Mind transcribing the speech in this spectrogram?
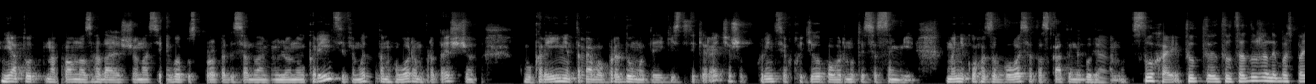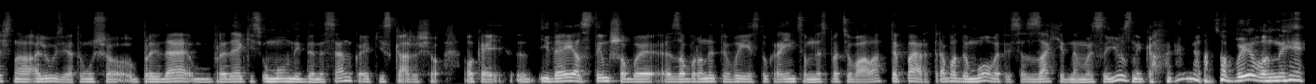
Я тут напевно згадаю, що у нас є випуск про 52 мільйони українців, і ми там говоримо про те, що в Україні треба придумати якісь такі речі, щоб українці хотіли повернутися самі. Ми нікого за волосся таскати не будемо. Слухай, тут тут це дуже небезпечна алюзія, тому що прийде прийде якийсь умовний Денисенко, який скаже, що окей, ідея з тим, щоб заборонити виїзд українцям, не спрацювала. Тепер треба домовитися з західними союзниками, аби вони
